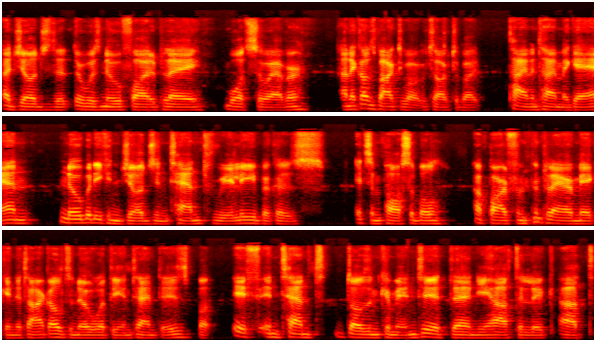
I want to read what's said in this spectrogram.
adjudged that there was no foul play whatsoever. And it comes back to what we talked about time and time again. Nobody can judge intent really because it's impossible, apart from the player making the tackle, to know what the intent is. But if intent doesn't come into it, then you have to look at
